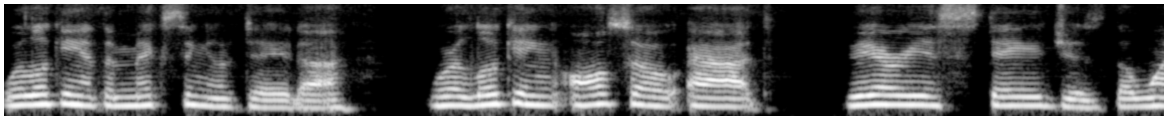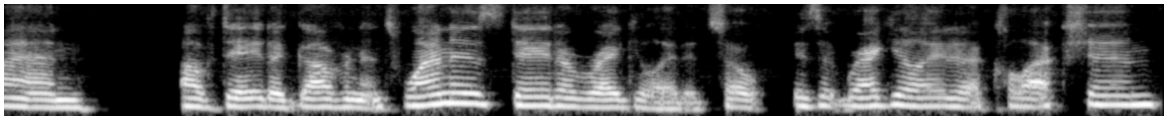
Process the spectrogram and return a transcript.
We're looking at the mixing of data. We're looking also at various stages the when of data governance. When is data regulated? So is it regulated at collection?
